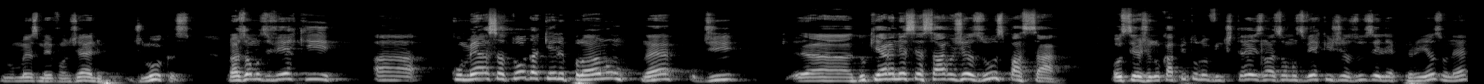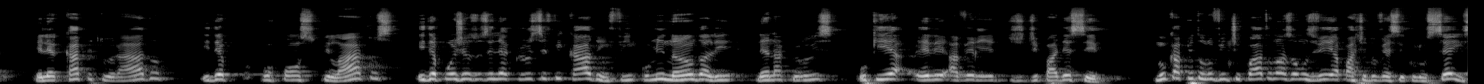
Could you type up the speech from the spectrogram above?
do mesmo evangelho de Lucas, nós vamos ver que ah, começa todo aquele plano né, de, ah, do que era necessário Jesus passar ou seja, no capítulo 23 nós vamos ver que Jesus ele é preso, né? Ele é capturado e de, por Pôncio Pilatos e depois Jesus ele é crucificado, enfim, culminando ali né, na cruz o que ele haveria de, de padecer. No capítulo 24 nós vamos ver a partir do versículo 6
